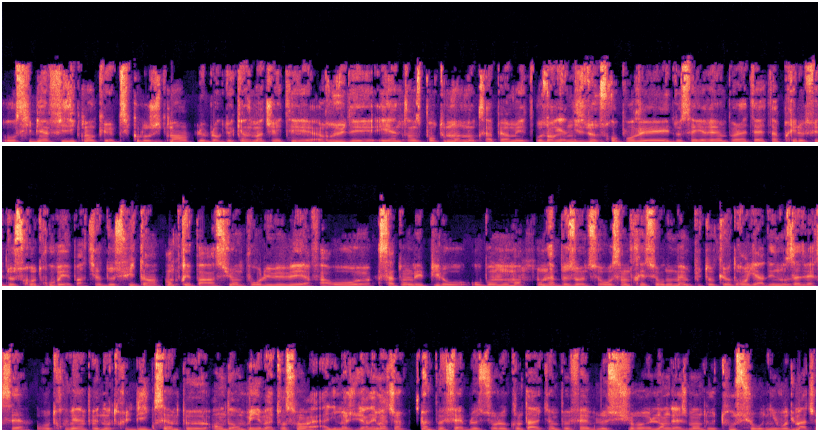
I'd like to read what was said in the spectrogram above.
aussi bien physiquement que psychologiquement. Le bloc de 15 matchs a été rude et, intense pour tout le monde, donc ça permet aux organismes de se reposer et de s'aérer un peu la tête. Après, le fait de se retrouver et partir de suite en, préparation pour l'UBB à Faro, euh, ça tombait pile au, bon moment. On a besoin de se recentrer sur nous-mêmes plutôt que de regarder nos adversaires, retrouver un peu notre rugby. C'est un peu endormi, bah, de toute façon, à l'image du dernier match, hein. un peu faible sur le contact, un peu faible sur l'engagement de tous sur au niveau du match.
